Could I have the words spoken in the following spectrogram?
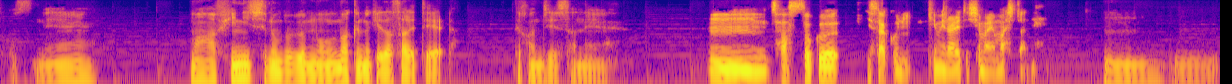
うん。そうですね。まあ、フィニッシュの部分もうまく抜け出されてって感じでしたね。うーん、早速、イサクに決められてしまいましたね。うん。うん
